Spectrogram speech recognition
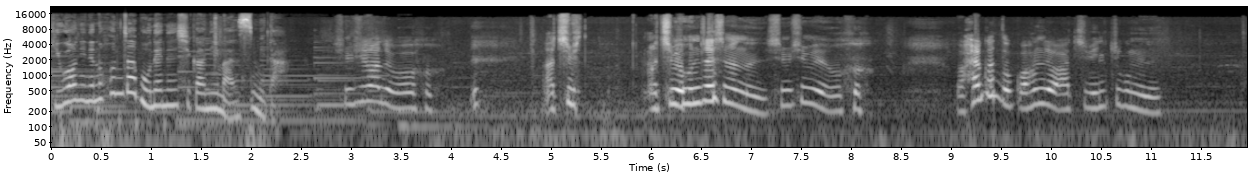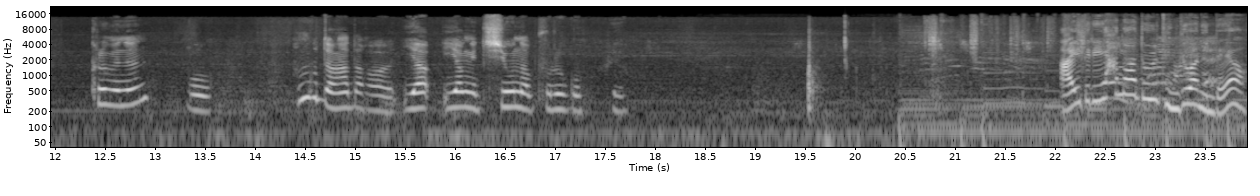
기원이는 혼자 보내는 시간이 많습니다. 심심하죠 아침 아침에 혼자 있으면은 심심해요 뭐 할 것도 없고 혼자 아침에 일찍 오면은 그러면은 뭐 아무것도 안 하다가 2학, 2학년 지호나 부르고 그래요 아이들이 하나 둘 등교하는데요.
